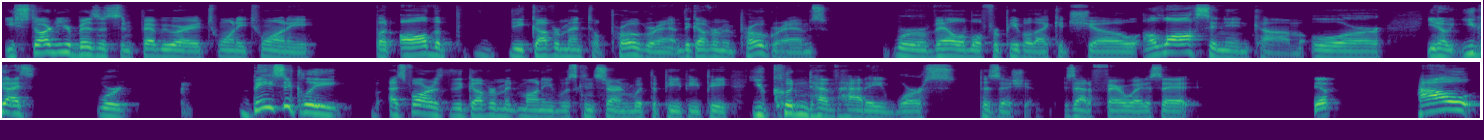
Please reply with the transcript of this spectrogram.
you started your business in february of 2020 but all the the governmental program the government programs were available for people that could show a loss in income or you know you guys were basically as far as the government money was concerned with the PPP you couldn't have had a worse position is that a fair way to say it Yep. how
